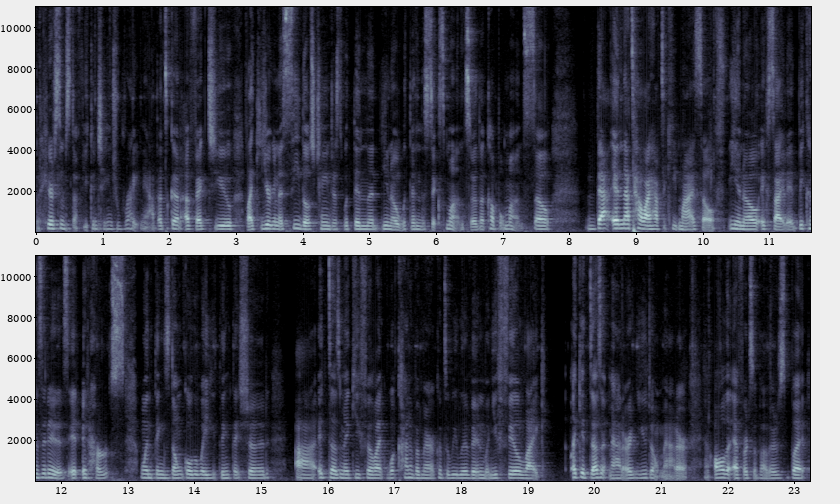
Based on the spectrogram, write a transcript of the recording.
but here's some stuff you can change right now that's going to affect you. Like you're going to see those changes within the you know within the six months or the couple months. So that and that's how i have to keep myself you know excited because it is it, it hurts when things don't go the way you think they should. Uh, it does make you feel like what kind of america do we live in when you feel like like it doesn't matter. You don't matter and all the efforts of others but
